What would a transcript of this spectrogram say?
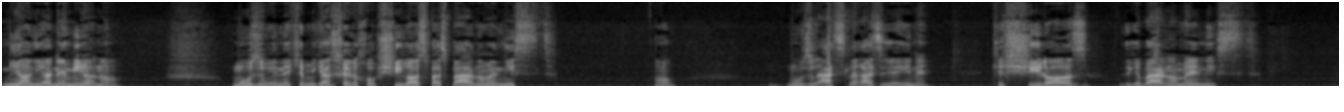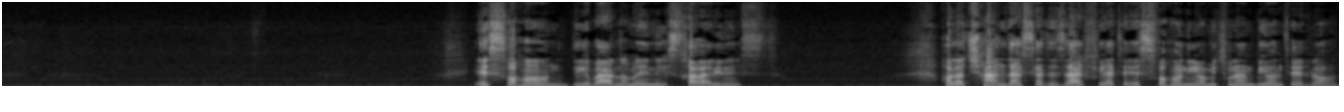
میان یا نمیان ها. موضوع اینه که میگن خیلی خوب شیراز پس برنامه نیست. ها؟ موضوع اصل قضیه اینه که شیراز دیگه برنامه نیست. اصفهان دیگه برنامه نیست خبری نیست. حالا چند درصد ظرفیت اصفهانی ها می‌تونن بیان تهران؟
